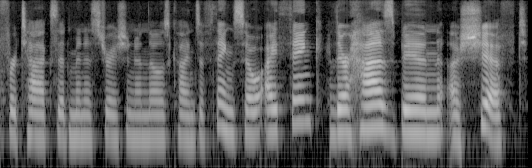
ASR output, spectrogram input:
for tax administration and those kinds of things. So I think there has been a shift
